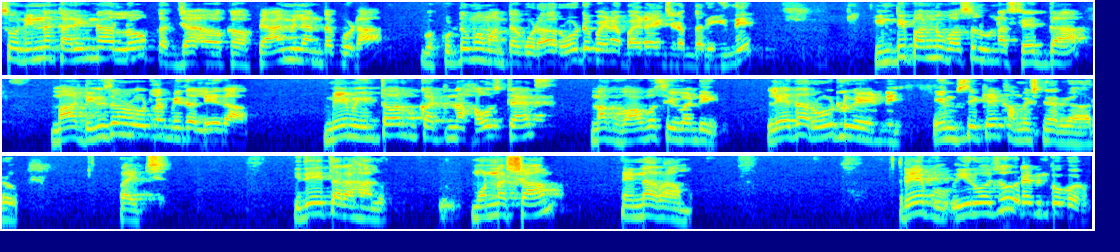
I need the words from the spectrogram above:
సో నిన్న కరీంనగర్లో ఒక జ ఒక ఫ్యామిలీ అంతా కూడా ఒక కుటుంబం అంతా కూడా రోడ్డు పైన బైఠాయించడం జరిగింది. ఇంటి పన్ను వసూలు ఉన్న శ్రద్ధ మా డివిజన్ రోడ్ల మీద లేదా? మేము ఇంతవరకు కట్టిన హౌస్ ట్యాక్స్ మాకు వాపసు ఇవ్వండి లేదా రోడ్లు వేయండి. ఎంసీకే కమిషనర్ గారు. రైట్. ఇదే తరహాలో. మొన్న శ్యామ్ నిన్న రామ్. రేపు ఈరోజు రేపు ఇంకొకరు.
